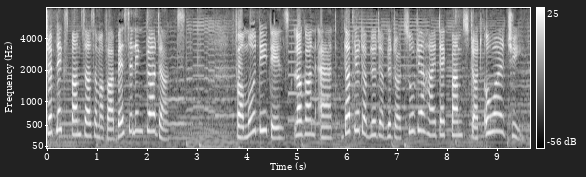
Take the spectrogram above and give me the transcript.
Triplex pumps are some of our best selling products. For more details, log on at www.sooryahitechpumps.org.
